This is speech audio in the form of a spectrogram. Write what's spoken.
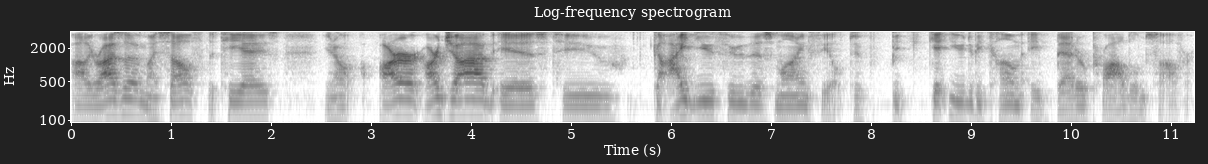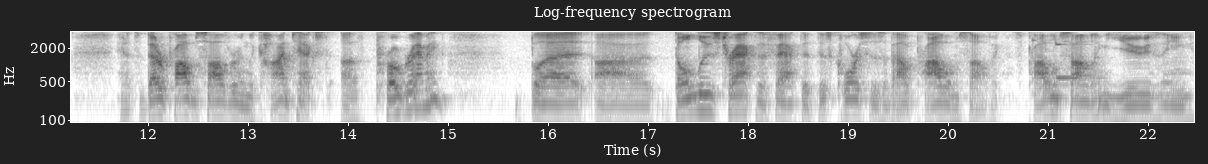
Ali Raza, myself, the TAs. You know, our our job is to guide you through this minefield to be, get you to become a better problem solver. And it's a better problem solver in the context of programming, but uh, don't lose track of the fact that this course is about problem solving. It's problem solving using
